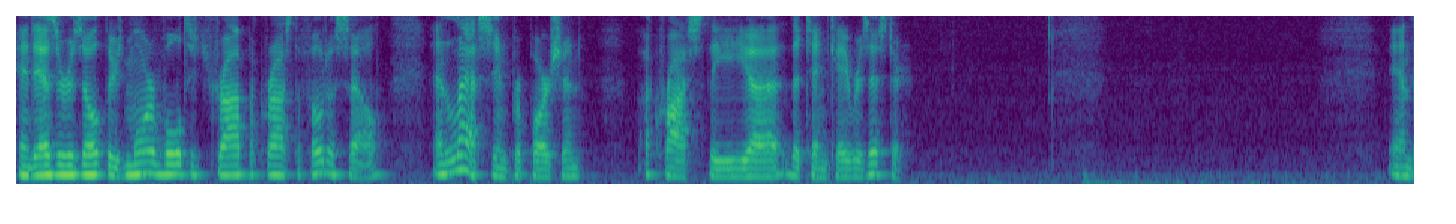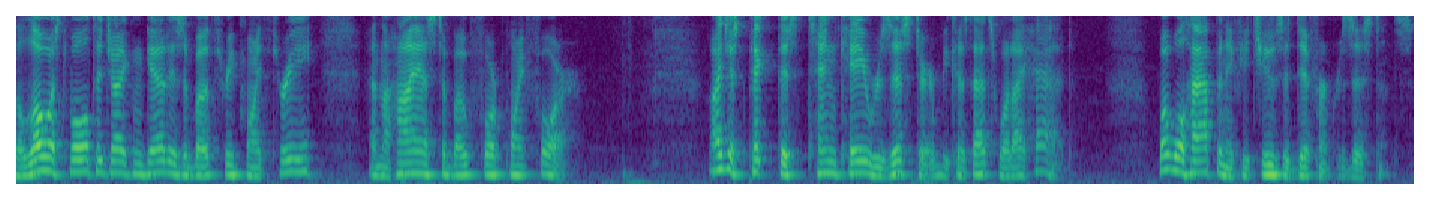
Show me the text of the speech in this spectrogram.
and as a result there's more voltage drop across the photocell and less in proportion across the, uh, the 10K resistor. And the lowest voltage I can get is about 3.3 and the highest about 4.4. I just picked this 10K resistor because that's what I had. What will happen if you choose a different resistance?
